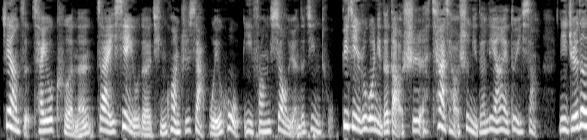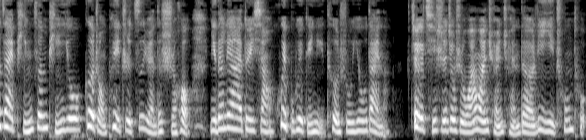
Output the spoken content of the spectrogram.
这样子才有可能在现有的情况之下维护一方校园的净土。毕竟，如果你的导师恰巧是你的恋爱对象，你觉得在评分评优、各种配置资源的时候，你的恋爱对象会不会给你特殊优待呢？这个其实就是完完全全的利益冲突，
